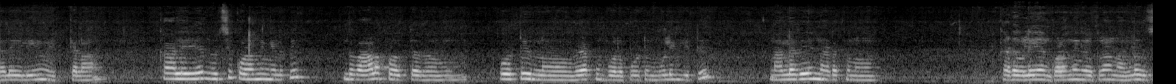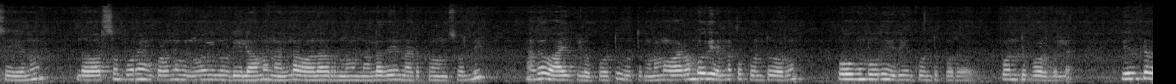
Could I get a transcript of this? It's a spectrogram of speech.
இலையிலையும் வைக்கலாம். காலையில் எழுந்திரிச்சு குழந்தைங்களுக்கு இந்த வாழைப்பழத்தை போட்டு இன்னும் போல் போட்டு முழுங்கிட்டு நல்லதே நடக்கணும். கடவுளே என் குழந்தைங்களுக்கெல்லாம் நல்லது செய்யணும். இந்த வருஷம் பூரா என் குழந்தைங்க நோய் நொடி இல்லாமல் நல்லா வளரணும் நல்லதே நடக்கணும்னு சொல்லி அதை வாய்க்குள்ளே போட்டு ஊற்றுக்கணும் நம்ம வரும்போது எண்ணத்தை கொண்டு வரோம்? போகும்போதும் எதையும் கொண்டு போகிற கொண்டு போகிறதில்ல இருக்கிற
